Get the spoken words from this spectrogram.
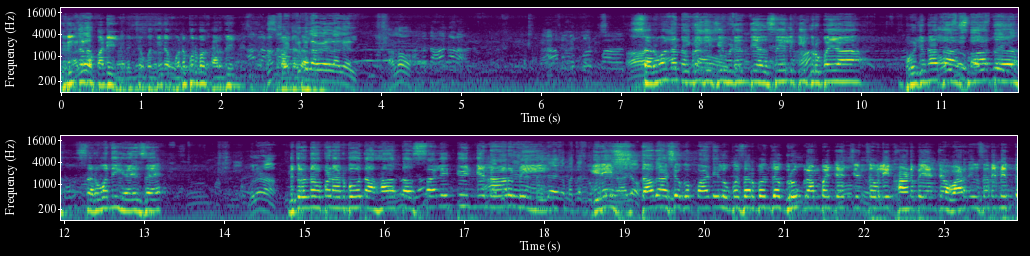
गिरीशदादा पाटील यांच्या वतीनं मनपूर्वक हार्दिक स्वागत आहे. सर्वांना नम्रतेची विनंती असेल की कृपया भोजनाचा आस्वाद सर्वांनी घ्यायचा आहे. मित्रांनो आपण अनुभवत आहात सालिट इंडियन आर्मी गिरीश दादा अशोक पाटील उपसरपंच ग्रुप ग्रामपंचायत चिंचवली खांडपे यांच्या वाढदिवसानिमित्त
